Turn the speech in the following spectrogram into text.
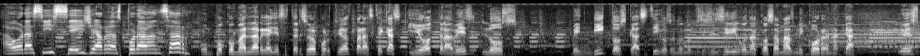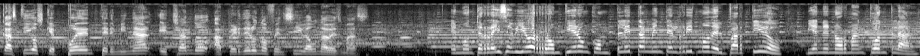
Ahora sí, seis yardas por avanzar. Un poco más larga ya esta tercera oportunidad para Aztecas y otra vez los benditos castigos. No, no, si, si digo una cosa más me corren acá. Los castigos que pueden terminar echando a perder una ofensiva una vez más. En Monterrey se vio, rompieron completamente el ritmo del partido. Viene Norman Contla.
